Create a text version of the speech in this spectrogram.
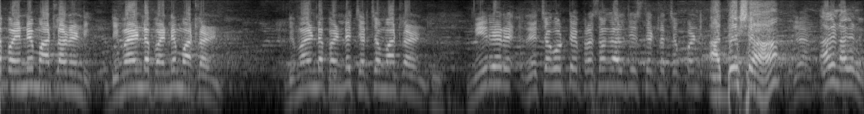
పైనే మాట్లాడండి. డిమాండ్ల పైనే మాట్లాడండి. డిమాండ్ల పైనే చర్చ మాట్లాడండి. మీరే రెచ్చగొట్టే ప్రసంగాలు చేస్తే ఎట్లా చెప్పండి? అధ్యక్ష ఆగండి ఆగండి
